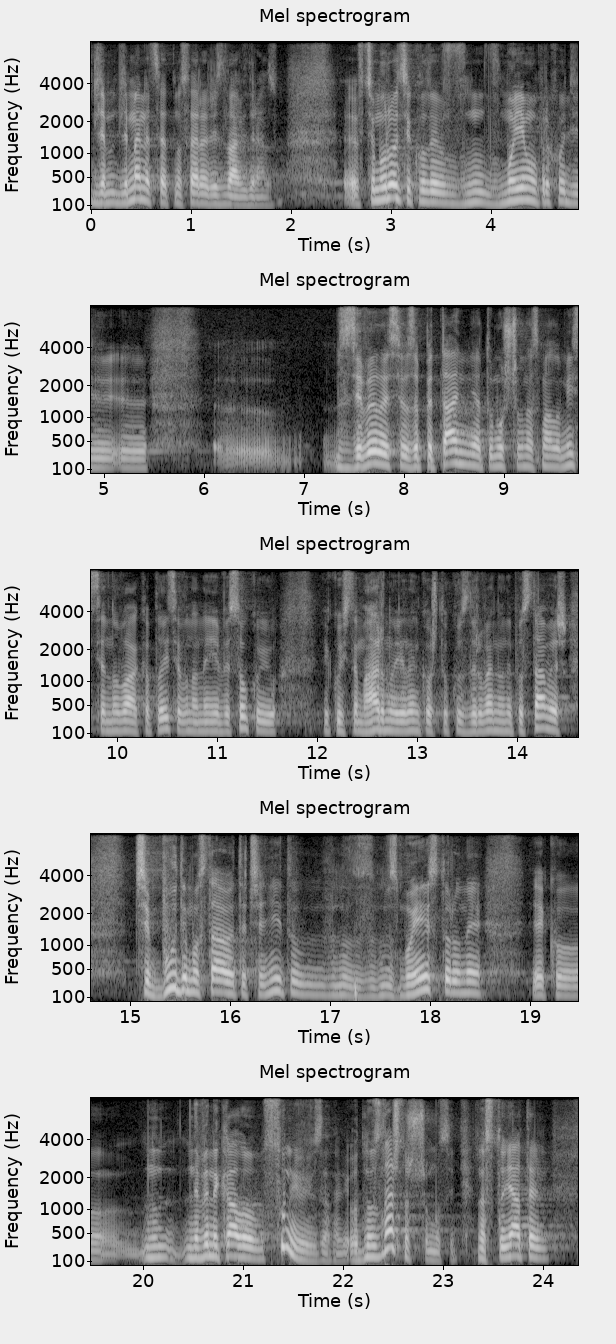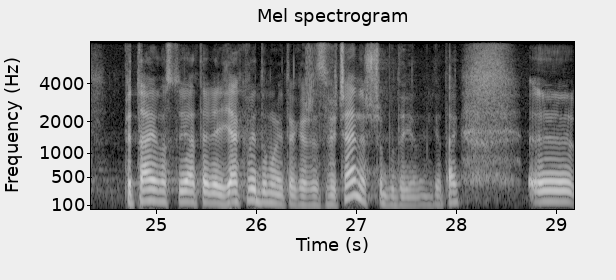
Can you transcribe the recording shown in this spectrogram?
для, для мене це атмосфера Різдва відразу. Е, В цьому році, коли в, в моєму приході з'явилися запитання, тому що в нас мало місця, нова каплиця, вона не є високою, якусь там гарну ялинку, аж таку здоровенну не поставиш. Чи будемо ставити, чи ні, то ну, з, з моєї сторони яко, ну, не виникало сумнівів взагалі. Однозначно, що мусить. Настоятель, питаю настоятеля, як ви думаєте, каже, звичайно, що буде ялинка. Так? Е,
